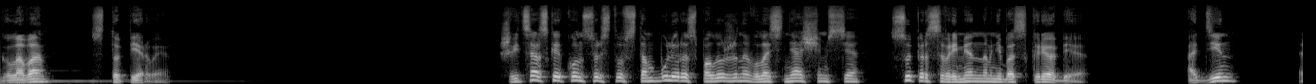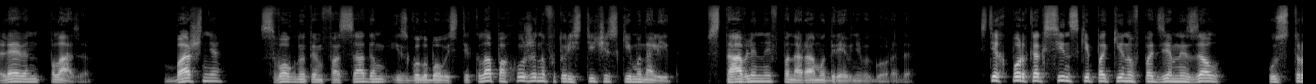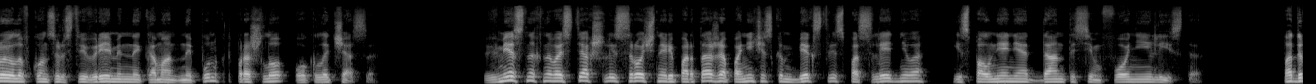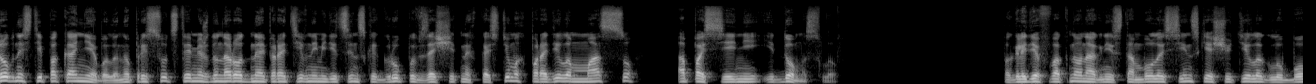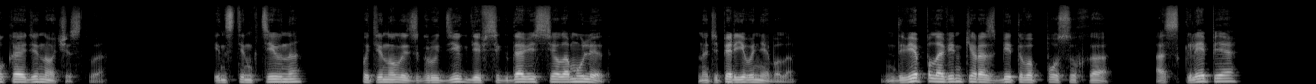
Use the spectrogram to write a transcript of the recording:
Глава 101. Швейцарское консульство в Стамбуле расположено в лоснящемся суперсовременном небоскребе. Один Левен Плаза. Башня с вогнутым фасадом из голубого стекла похожа на футуристический монолит, вставленный в панораму древнего города. С тех пор, как Сински, покинув подземный зал, устроила в консульстве временный командный пункт, прошло около часа. В местных новостях шли срочные репортажи о паническом бегстве с последнего исполнения Данте симфонии Листа. Подробностей пока не было, но присутствие международной оперативной медицинской группы в защитных костюмах породило массу опасений и домыслов. Поглядев в окно на огни Стамбула, Синский ощутила глубокое одиночество. Инстинктивно потянулась к груди, где всегда висел амулет, но теперь его не было. Две половинки разбитого посуха Асклепия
